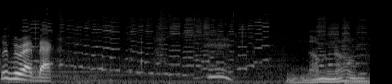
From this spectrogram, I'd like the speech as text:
We'll be right back. Num num.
